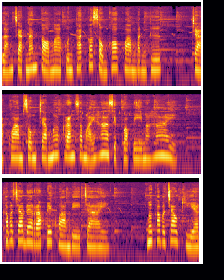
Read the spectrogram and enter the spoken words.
หลังจากนั้นต่อมาคุณทัศก็ส่งข้อความบันทึก จากความทรงจำเมื่อครั้งสมัยห้าสิบกว่าปีมาให้ ข้าพเจ้าได้รับด้วยความดีใจ เมื่อข้าพเจ้าเขียน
